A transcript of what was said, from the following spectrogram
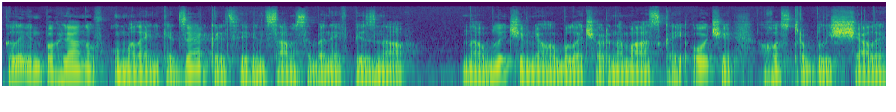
Коли він поглянув у маленьке дзеркальце, він сам себе не впізнав. На обличчі в нього була чорна маска, і очі гостро блищали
